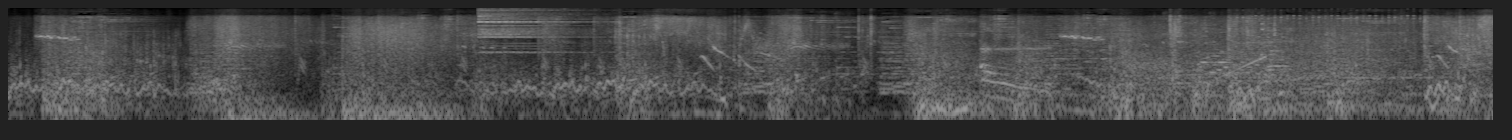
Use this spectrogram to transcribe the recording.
Yeah.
